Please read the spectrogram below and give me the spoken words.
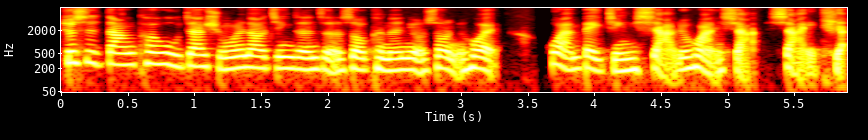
就是当客户在询问到竞争者的时候，可能有时候你会忽然被惊吓，就忽然吓吓一跳，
